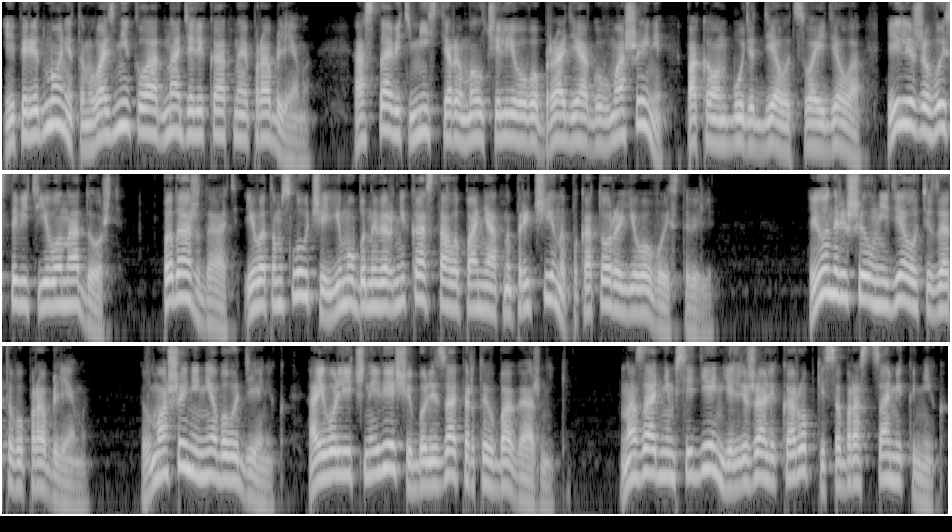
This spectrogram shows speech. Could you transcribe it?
И перед Монетом возникла одна деликатная проблема. Оставить мистера молчаливого бродягу в машине, пока он будет делать свои дела, или же выставить его на дождь. Подождать, и в этом случае ему бы наверняка стала понятна причина, по которой его выставили. И он решил не делать из этого проблемы. В машине не было денег а его личные вещи были заперты в багажнике. На заднем сиденье лежали коробки с образцами книг,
